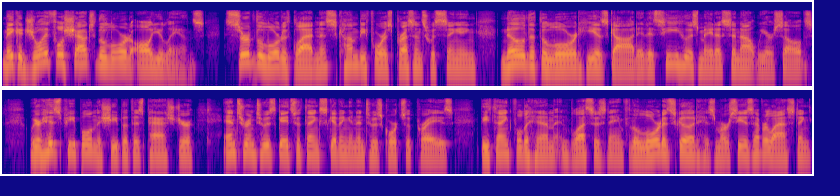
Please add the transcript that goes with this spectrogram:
Make a joyful shout to the Lord, all you lands. Serve the Lord with gladness. Come before his presence with singing. Know that the Lord, he is God. It is he who has made us and not we ourselves. We are his people and the sheep of his pasture. Enter into his gates with thanksgiving and into his courts with praise. Be thankful to him and bless his name. For the Lord is good, his mercy is everlasting,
